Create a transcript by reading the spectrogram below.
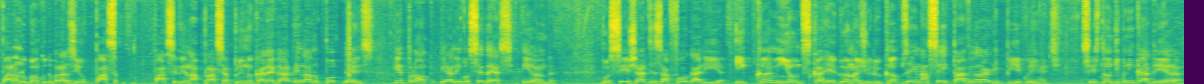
Para no Banco do Brasil, passa, passa ali na Praça Plínio Calegaro e lá no ponto deles. E pronto. E ali você desce e anda. Você já desafogaria. E caminhão descarregando na Júlio Campos é inaceitável em horário de pico, gente. Vocês estão de brincadeira.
